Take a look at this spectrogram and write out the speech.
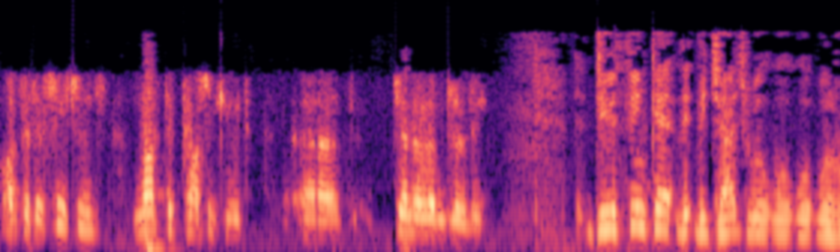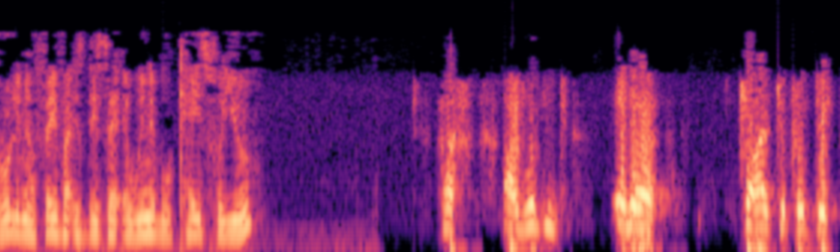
of the decisions not to prosecute uh, General Mdluli. Do you think uh, the, the judge will, will, will rule in your favor? Is this a, a winnable case for you? Uh, I wouldn't ever try to predict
